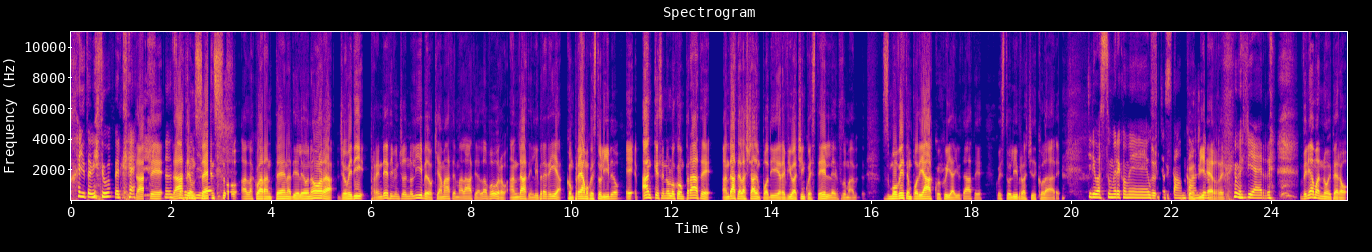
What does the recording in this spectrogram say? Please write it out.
aiutami tu perché... Date, date so un dire. senso alla quarantena di Eleonora. Giovedì prendetevi un un giorno libero, chiamate malati al lavoro, andate in libreria, compriamo questo libro e anche se non lo comprate andate a lasciare un po' di review a 5 stelle, insomma, smuovete un po' di acqua qui, aiutate questo libro a circolare. Ti devo assumere come ufficio stampa. come PR. come PR. Veniamo a noi però.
